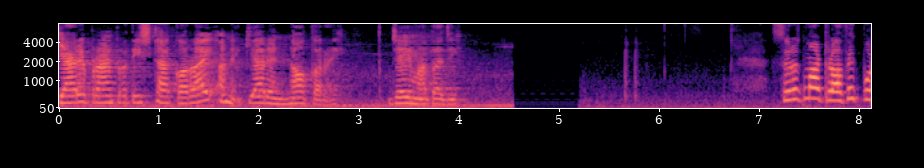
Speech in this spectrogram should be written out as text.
ક્યારે પ્રાણ પ્રતિષ્ઠા કરાય અને ક્યારે ન કરાય. જય માતાજી. સુરતમાં ટ્રાફિક પોલીસ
